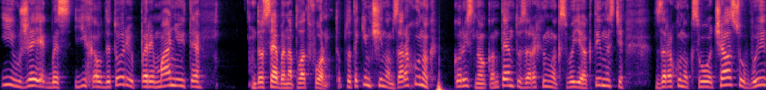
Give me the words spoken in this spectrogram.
і вже якби з їх аудиторію переманюєте до себе на платформи. Тобто, таким чином, за рахунок корисного контенту, за рахунок своєї активності, за рахунок свого часу, ви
